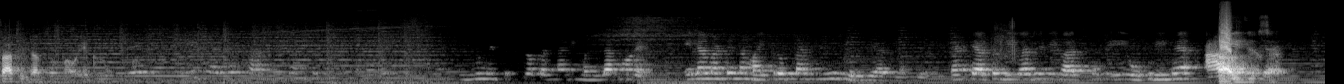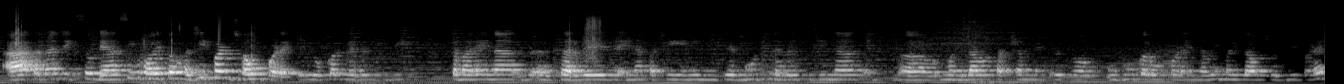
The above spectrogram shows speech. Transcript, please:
સાત વિધાનસભાઓ એકલું કરનારી મહિલા મળે એના માટેના માઇક્રો પ્લાનિંગની જરૂરિયાત નથી. કારણ કે આ તો દીવા જેવી વાત છે એ ઉભરીને આવી જ છે આ કદાચ એકસો બ્યાસી હોય તો હજી પણ જવું પડે કે લોકલ લેવલ સુધી તમારે એના સર્વે એના પછી એની નીચે બુથ લેવલ સુધીના મહિલાઓ સક્ષમ નેતૃત્વ ઊભું કરવું પડે નવી મહિલાઓ શોધવી પડે.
